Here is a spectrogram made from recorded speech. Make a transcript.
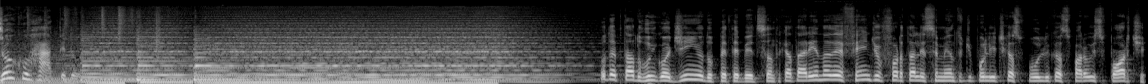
Jogo rápido. O deputado Rui Godinho, do PTB de Santa Catarina, defende o fortalecimento de políticas públicas para o esporte,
